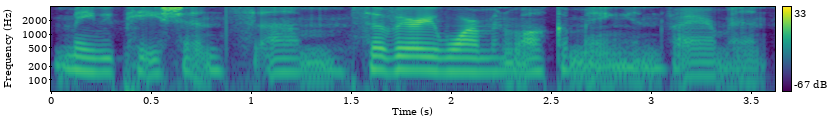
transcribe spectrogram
maybe patients. Um, so very warm and welcoming environment.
